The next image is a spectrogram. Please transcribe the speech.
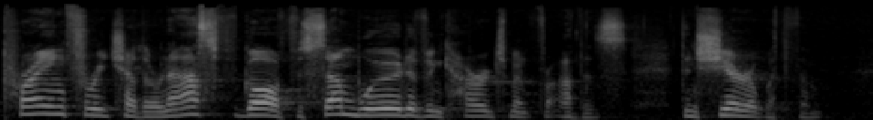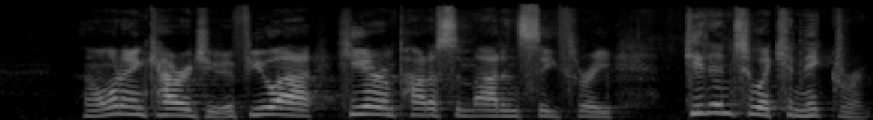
praying for each other and ask God for some word of encouragement for others. Then share it with them. And I want to encourage you if you are here in part of St. Martin C3, get into a connect group.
